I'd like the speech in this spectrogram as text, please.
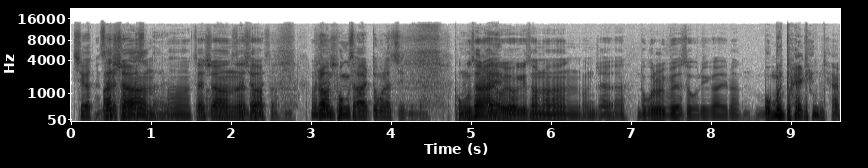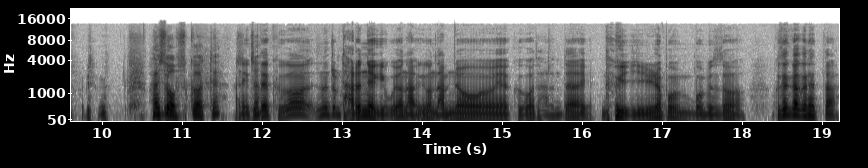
제가 세션. 어, 어, 세션에서 세션에서. 음. 그런 봉사 활동을 할 수 있느냐. 봉사는 네. 아니고 여기서는 이제 누구를 위해서 우리가 이런 몸을 팔겠냐 뭐 이런 할수 없을 것 같아? 아니 진짜? 근데 그거는 좀 다른 얘기고요. 나 이건 남녀의 그거 다른데 이리나 보면서 그 생각을 했다.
